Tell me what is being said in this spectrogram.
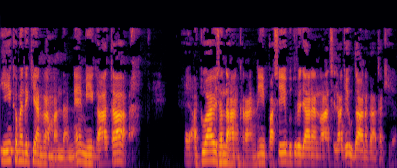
ඒකමද කියන්න මම දන්නේ මේ ગાථා අටුවාවේ සඳහන් කරන්නේ පසේ බුදුරජාණන් වහන්සේලාගේ උදාන ગાථා කියලා.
